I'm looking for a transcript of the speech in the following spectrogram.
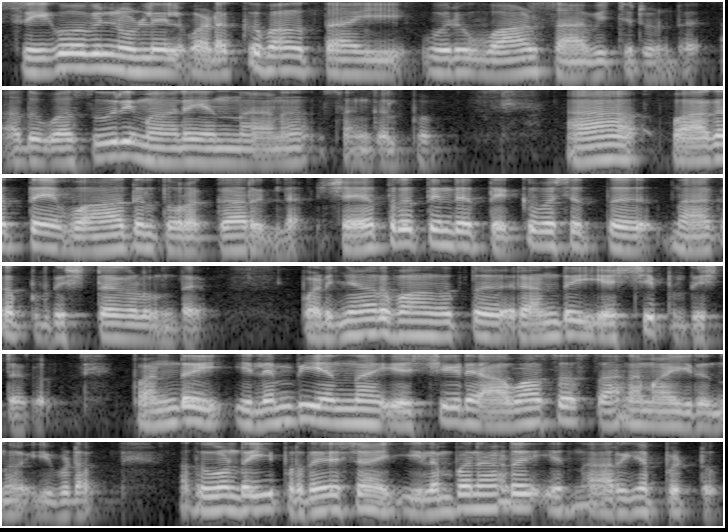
ശ്രീകോവിലിനുള്ളിൽ വടക്കു ഭാഗത്തായി ഒരു വാൾ സ്ഥാപിച്ചിട്ടുണ്ട്. അത് വസൂരിമാല എന്നാണ് സങ്കല്പം. ആ ഭാഗത്തെ വാതിൽ തുറക്കാറില്ല. ക്ഷേത്രത്തിന്റെ തെക്ക് വശത്ത് നാഗപ്രതിഷ്ഠകളുണ്ട്. പടിഞ്ഞാറ് ഭാഗത്ത് രണ്ട് യക്ഷി പ്രതിഷ്ഠകൾ. പണ്ട് ഇലമ്പി എന്ന യക്ഷിയുടെ ആവാസ സ്ഥാനമായിരുന്നു ഇവിടം. അതുകൊണ്ട് ഈ പ്രദേശം ഇലമ്പനാട് എന്ന് അറിയപ്പെട്ടു.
